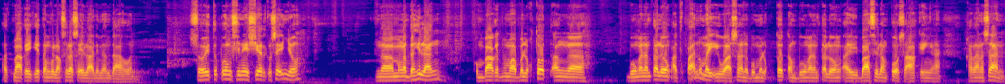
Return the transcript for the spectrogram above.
At makikita mo lang sila sa ilalim ng dahon. So ito pong sinishare ko sa inyo na mga dahilan kung bakit bumabaluktot ang ah, bunga ng talong at paano may iwasan na bumaluktot ang bunga ng talong ay base lang po sa aking ah, karanasan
